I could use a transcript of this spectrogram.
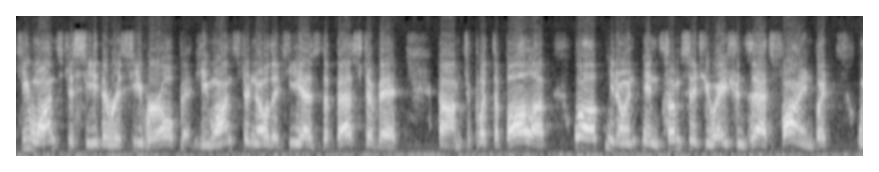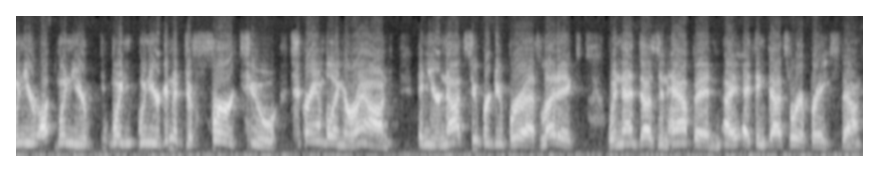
He wants to see the receiver open. He wants to know that he has the best of it um, to put the ball up. Well, you know, in, in some situations that's fine, but when you're when you're when when you're going to defer to scrambling around and you're not super duper athletic, when that doesn't happen, I, I think that's where it breaks down.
